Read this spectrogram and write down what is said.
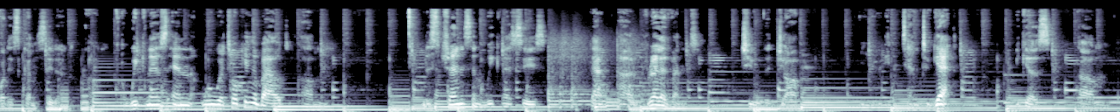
what is considered um, a weakness, and we were talking about um, the strengths and weaknesses that are relevant to the job you intend to get. Because um,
